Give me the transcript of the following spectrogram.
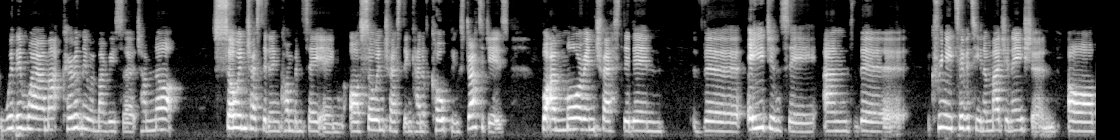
within where I'm at currently with my research, I'm not so interested in compensating or so interested in kind of coping strategies, but I'm more interested in the agency and the creativity and imagination are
